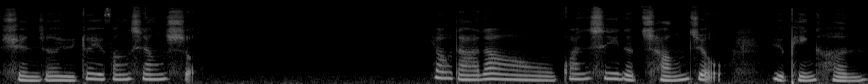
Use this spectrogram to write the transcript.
选择与对方相守。要达到关系的长久与平衡，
